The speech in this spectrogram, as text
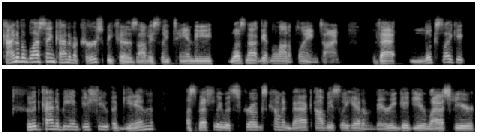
kind of a blessing, kind of a curse, because obviously Tandy was not getting a lot of playing time. That looks like it could kind of be an issue again, especially with Scruggs coming back. Obviously, he had a very good year last year,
